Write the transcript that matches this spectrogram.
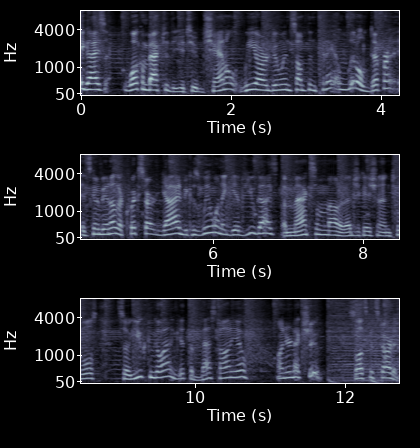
Hey guys, welcome back to the YouTube channel. We are doing something today a little different. It's gonna be another quick start guide because we wanna give you guys the maximum amount of education and tools so you can go out and get the best audio on your next shoot. So let's get started.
